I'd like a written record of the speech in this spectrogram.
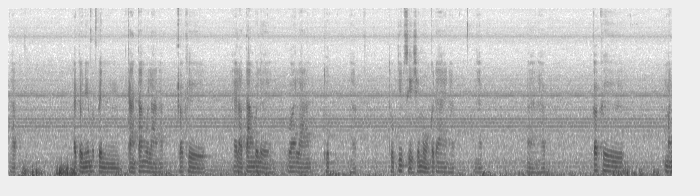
นะครับไอ้ตัวนี้มันเป็นการตั้งเวลานะครับก็คือให้เราตั้งไปเลยว่าล้างทุกนะครับทุก 24 ชั่วโมงก็ได้นะครับนะครับนะครับ ก็คือมัน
